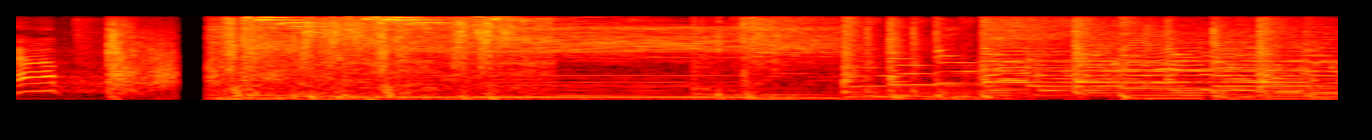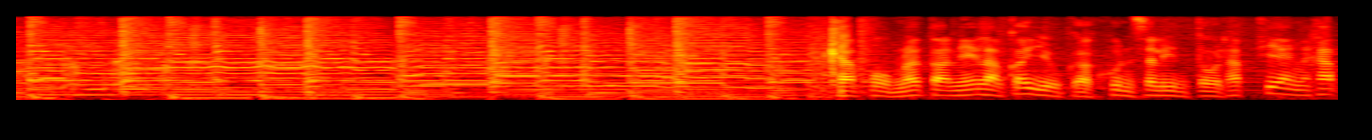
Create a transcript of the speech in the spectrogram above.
ครับ ครับผมแล้วตอนนี้เราก็อยู่กับคุณสลินโตทับเที่ยงนะครับ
